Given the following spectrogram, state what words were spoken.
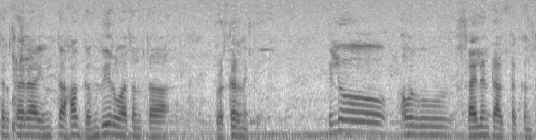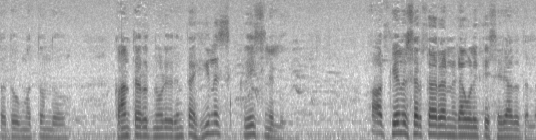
ಸರ್ಕಾರ ಇಂತಹ ಗಂಭೀರವಾದಂಥ ಪ್ರಕರಣಕ್ಕೆ, ಎಲ್ಲೋ ಅವರು ಸೈಲೆಂಟ್ ಆಗ್ತಕ್ಕಂಥದ್ದು ಮತ್ತೊಂದು ಕಾಣ್ತಾ ಇರೋದು ನೋಡಿದ್ರೆ ಇಂಥ ಹೀನಸ್ ಕ್ರೇಸಿನಲ್ಲಿ ಆ ಕೇಂದ್ರ ಸರ್ಕಾರ ನಡವಳಿಕೆ ಸರಿಯಾದದಲ್ಲ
